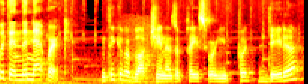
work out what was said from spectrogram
within the network. Think of a blockchain as a place where you put data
